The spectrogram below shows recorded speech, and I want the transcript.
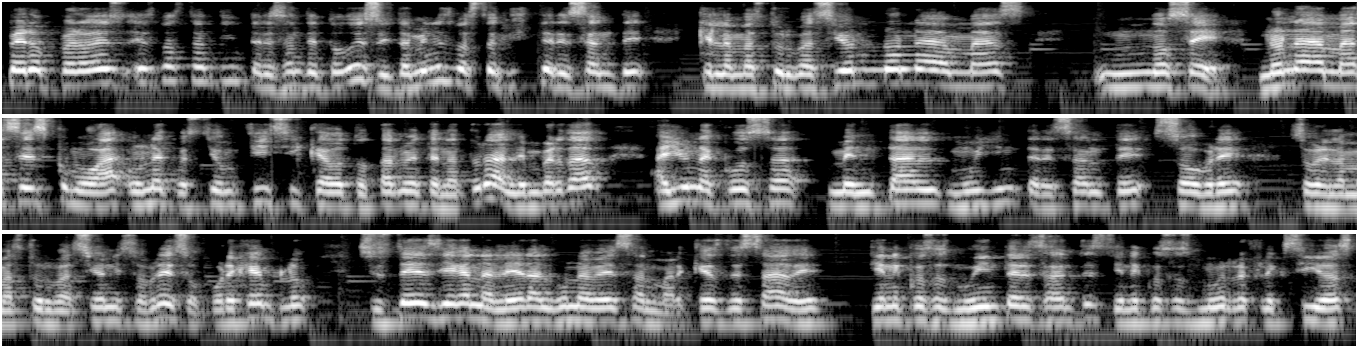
pero, pero es, es bastante interesante todo eso. Y también es bastante interesante que la masturbación no nada más no sé, no nada más es como una cuestión física o totalmente natural. En verdad, hay una cosa mental muy interesante sobre, sobre la masturbación y sobre eso. Por ejemplo, si ustedes llegan a leer alguna vez al Marqués de Sade, tiene cosas muy interesantes, tiene cosas muy reflexivas,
